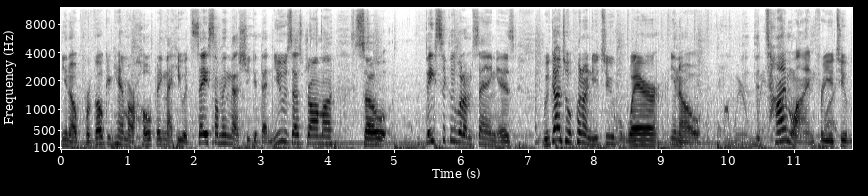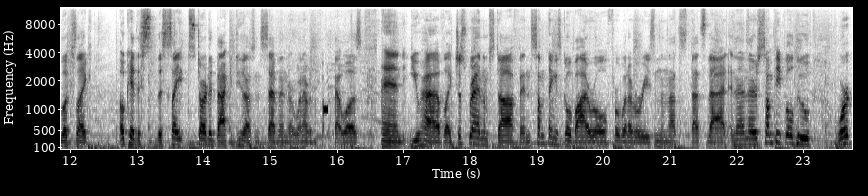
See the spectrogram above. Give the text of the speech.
you know provoking him or hoping that he would say something that she could then use as drama. So basically what I'm saying is we've gotten to a point on YouTube where you know the timeline for YouTube looks like okay this the site started back in 2007 or whenever the fuck that was and you have like just random stuff and some things go viral for whatever reason and that's that's that. And then there's some people who work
